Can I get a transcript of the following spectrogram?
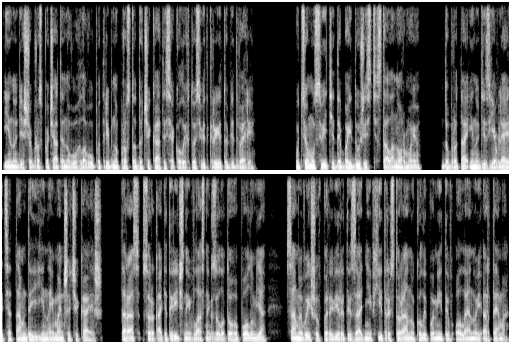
Іноді, щоб розпочати нову главу, потрібно просто дочекатися, коли хтось відкриє тобі двері. У цьому світі, де байдужість стала нормою, доброта іноді з'являється там, де її найменше чекаєш. Тарас, 45-річний власник золотого полум'я, саме вийшов перевірити задній вхід ресторану, коли помітив Олену й Артема.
